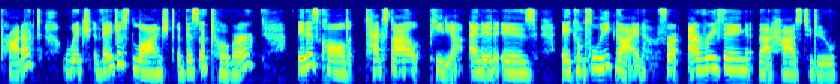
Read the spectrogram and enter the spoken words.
product, which they just launched this October. It is called Textilepedia, and it is a complete guide for everything that has to do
